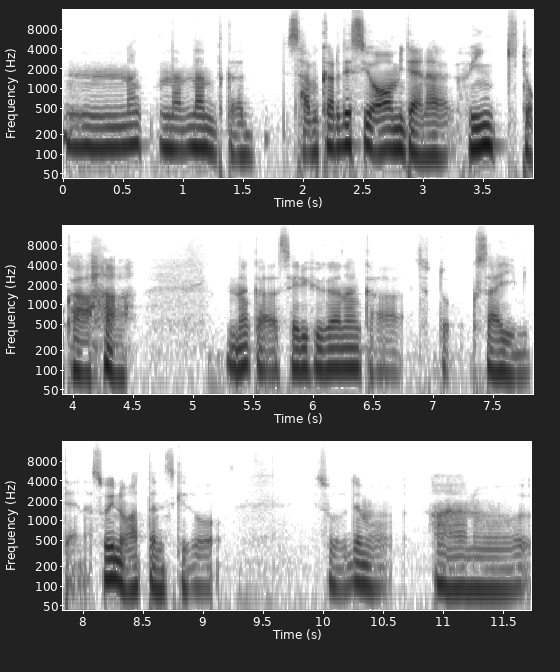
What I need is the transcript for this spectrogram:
ううんなんなんかサブカルですよみたいな雰囲気とかなんかセリフがなんかちょっと臭いみたいなそういうのはあったんですけどそうでもあの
